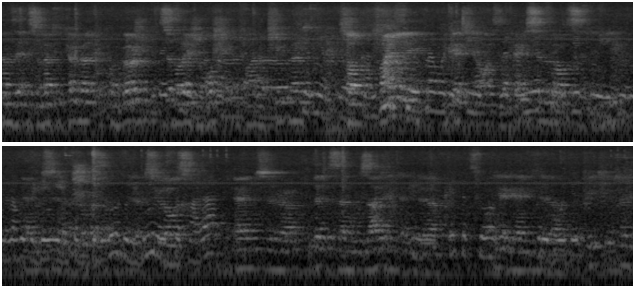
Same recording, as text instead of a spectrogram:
and the enzymatic chemical conversion, separation, washing, final treatment. So finally, we get out the base cellulose здесь мы на выходе имеем целлюлозу, лигнину, сахара, and uh, that is then resulting и in uh, это все here again the приводит pretreatment,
